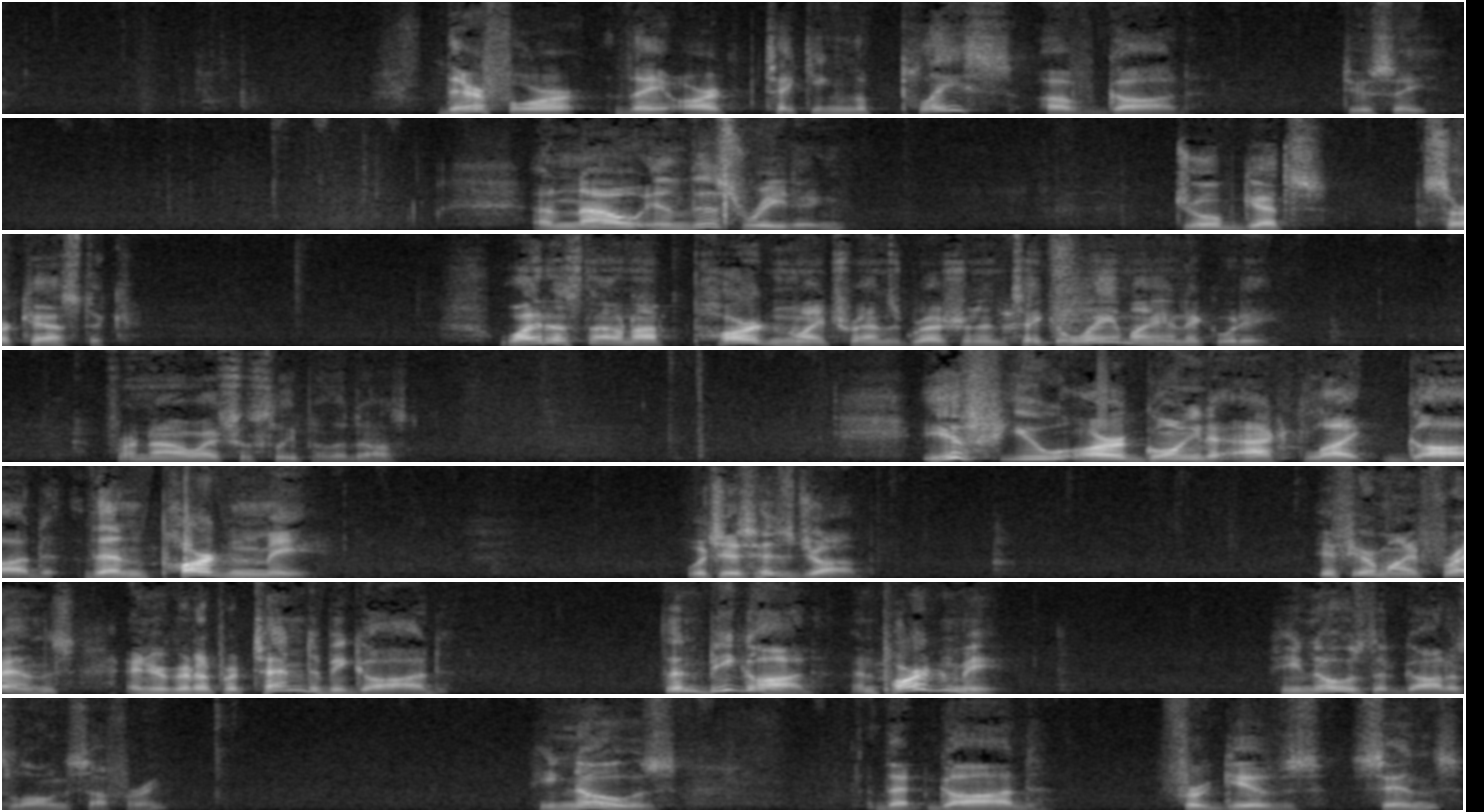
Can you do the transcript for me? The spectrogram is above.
Therefore, they are taking the place of God. Do you see? And now in this reading, Job gets sarcastic. Why dost thou not pardon my transgression and take away my iniquity? For now I shall sleep in the dust. If you are going to act like God, then pardon me which is his job. If you're my friends and you're going to pretend to be God, then be God and pardon me. He knows that God is long suffering. He knows that God forgives sins.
